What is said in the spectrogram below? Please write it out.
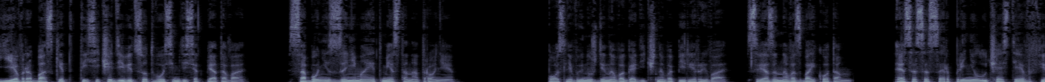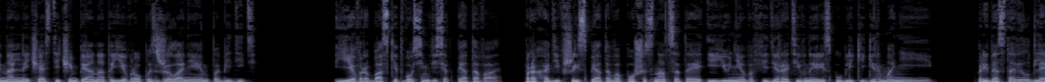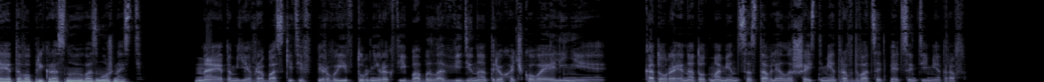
Евробаскет 1985 Сабонис занимает место на троне. После вынужденного годичного перерыва, связанного с бойкотом, СССР принял участие в финальной части чемпионата Европы с желанием победить. Евробаскет 85 проходивший с 5 по 16 июня в Федеративной Республике Германии, предоставил для этого прекрасную возможность. На этом Евробаскете впервые в турнирах ФИБА была введена трехочковая линия, которая на тот момент составляла 6 метров 25 сантиметров.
